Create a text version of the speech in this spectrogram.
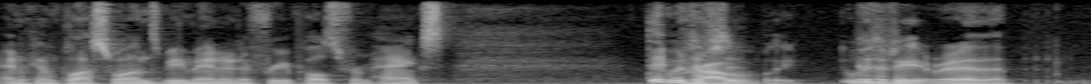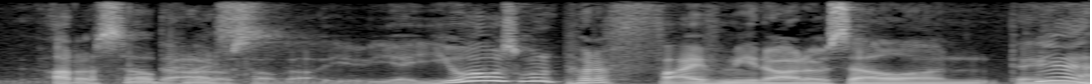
And can plus ones be made into free pulls from Hagnk's? They We'd have to- probably We'd have to get rid of the auto sell the auto price. sell value. Yeah, you always want to put a five meat auto sell on things Yeah.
